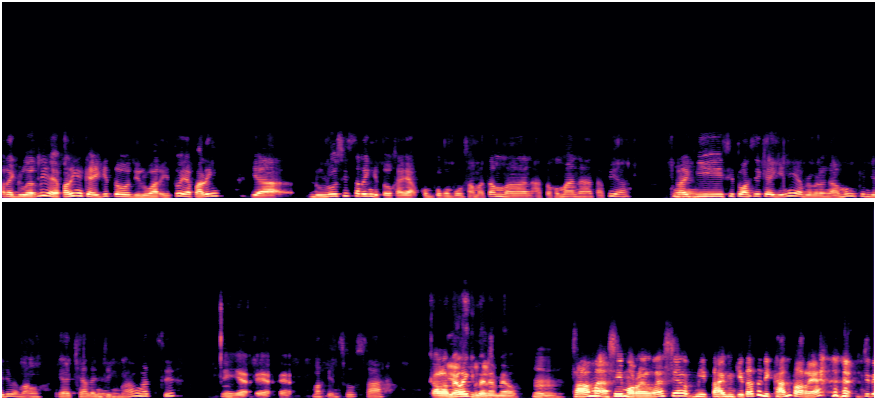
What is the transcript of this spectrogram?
regularly ya paling kayak gitu di luar itu ya paling ya dulu sih sering gitu kayak kumpul-kumpul sama temen atau ke mana tapi ya hmm. lagi situasi kayak gini ya benar-benar nggak mungkin jadi memang ya challenging hmm. banget sih iya iya iya makin susah kalau ya, Mel gimana Mel? Hmm. Sama sih morales ya me time kita tuh di kantor ya. Jadi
